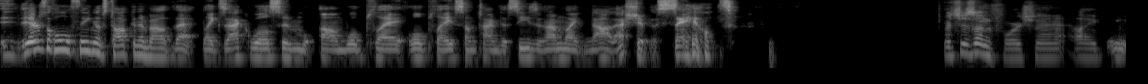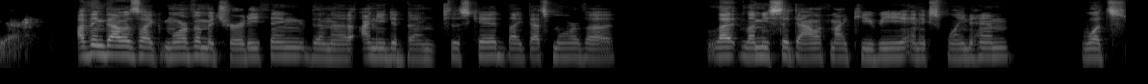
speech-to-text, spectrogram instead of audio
there's the whole thing of talking about that like Zach Wilson um will play will play sometime this season. I'm like, nah, that ship has sailed. Which is unfortunate. Like yeah. I think that was like more of a maturity thing than a I need to bench this kid. Like that's more of a let let me sit down with my QB and explain to him what's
